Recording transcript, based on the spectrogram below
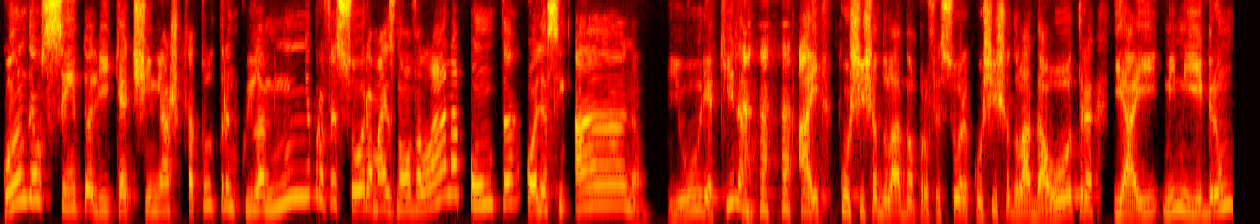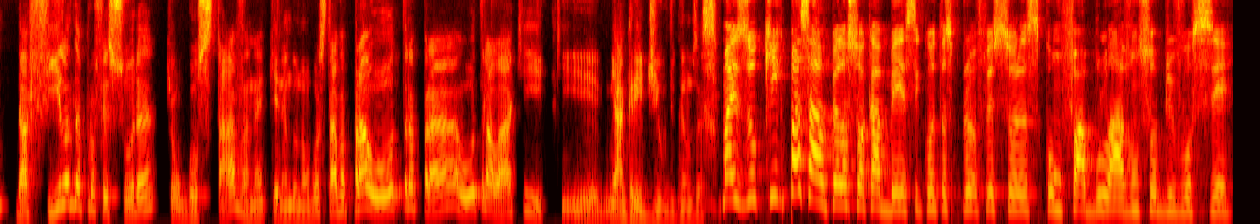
Quando eu sento ali quietinho, acho que tá tudo tranquilo, a minha professora mais nova lá na ponta olha assim: ah, não. Yuri aqui não. aí cochicha do lado de uma professora, cochicha do lado da outra, e aí me migram da fila da professora que eu gostava, né, querendo ou não gostava, para outra, para outra lá que, que me agrediu, digamos assim. Mas o que passava pela sua cabeça enquanto as professoras confabulavam sobre você?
